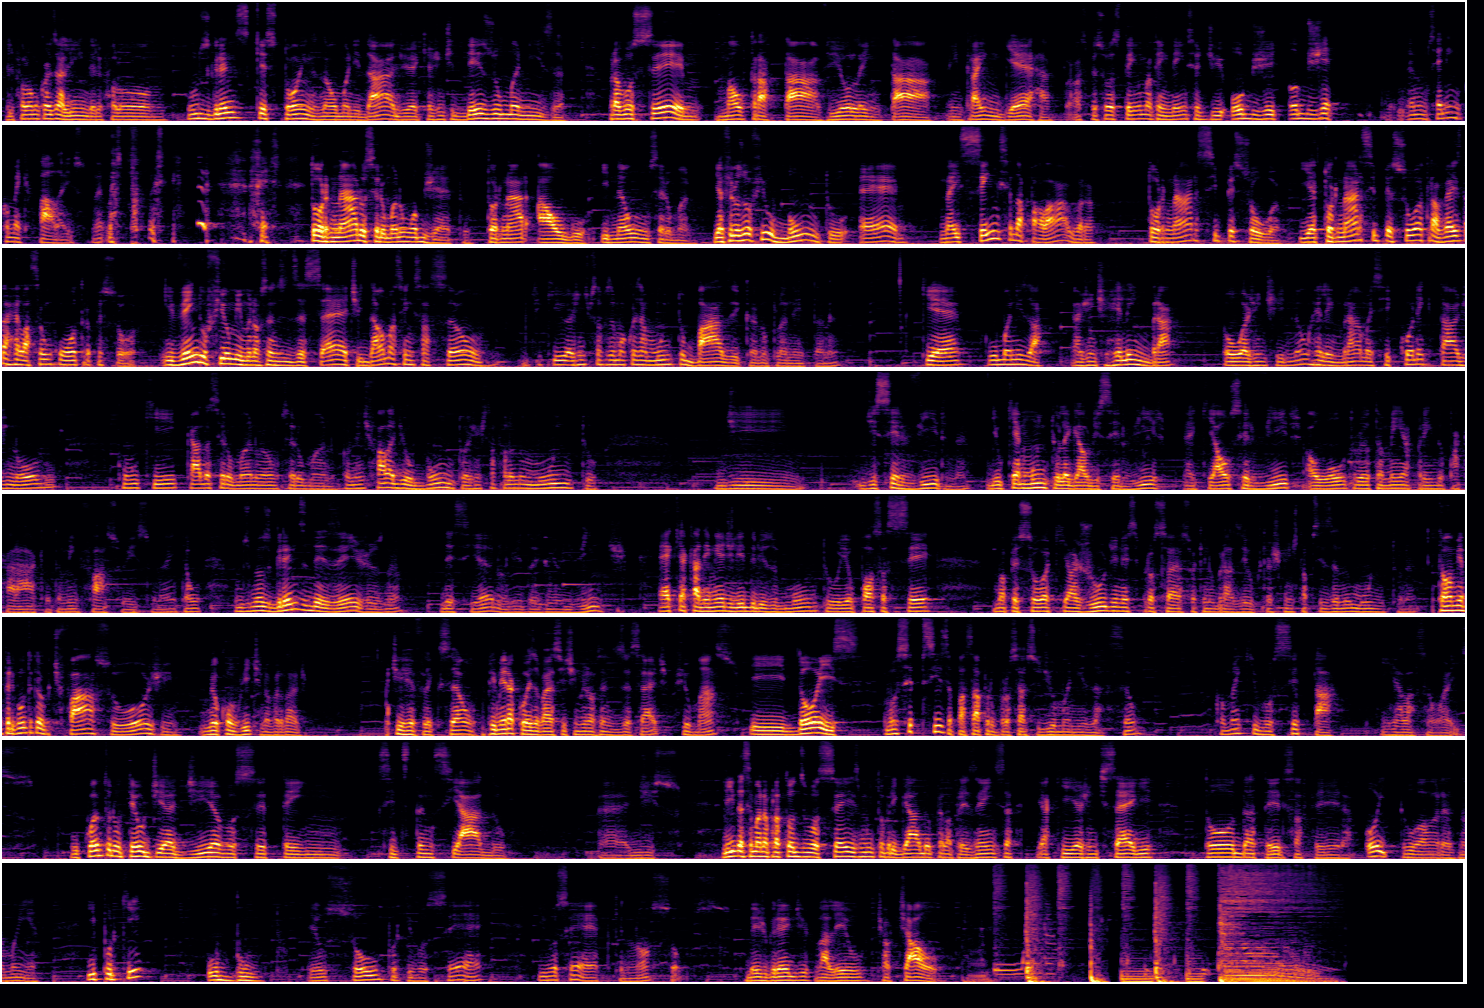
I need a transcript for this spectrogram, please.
ele falou uma coisa linda, ele falou, um dos grandes questões na humanidade é que a gente desumaniza. Para você maltratar, violentar, entrar em guerra, as pessoas têm uma tendência de obje... Obje... Eu não sei nem como é que fala isso, né? Mas... tornar o ser humano um objeto, tornar algo e não um ser humano. E a filosofia Ubuntu é, na essência da palavra, tornar-se pessoa. E é tornar-se pessoa através da relação com outra pessoa. E vendo o filme 1917, dá uma sensação de que a gente precisa fazer uma coisa muito básica no planeta, né? Que é humanizar. A gente relembrar, ou a gente não relembrar, mas se conectar de novo com que cada ser humano é um ser humano. Quando a gente fala de Ubuntu, a gente está falando muito de, de servir, né? E o que é muito legal de servir é que ao servir ao outro eu também aprendo pra caraca, eu também faço isso, né? Então, um dos meus grandes desejos, né, desse ano de 2020 é que a Academia de Líderes Ubuntu eu possa ser uma pessoa que ajude nesse processo aqui no Brasil, porque acho que a gente está precisando muito. Né? Então, a minha pergunta que eu te faço hoje, meu convite, na verdade, de reflexão, primeira coisa, vai assistir 1917, filmaço. E dois, você precisa passar por um processo de humanização? Como é que você tá em relação a isso? O quanto no teu dia a dia você tem se distanciado é, disso? Linda semana para todos vocês, muito obrigado pela presença. E aqui a gente segue toda terça-feira, 8 horas da manhã. E por que Ubuntu? Eu sou porque você é e você é porque nós somos. Beijo grande, valeu, tchau, tchau.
